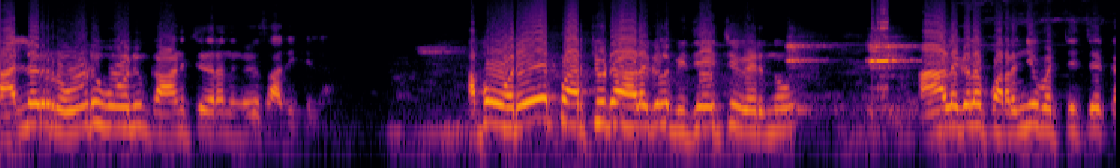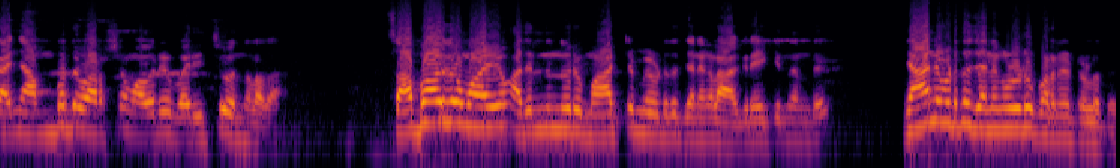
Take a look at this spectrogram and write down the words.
നല്ലൊരു റോഡ് പോലും കാണിച്ചു തരാൻ നിങ്ങൾക്ക് സാധിക്കില്ല. അപ്പൊ ഒരേ പാർട്ടിയുടെ ആളുകൾ വിജയിച്ചു വരുന്നു. ആളുകളെ പറഞ്ഞു പറ്റിച്ച് കഴിഞ്ഞ അമ്പത് വർഷം അവർ ഭരിച്ചു എന്നുള്ളതാണ്. സ്വാഭാവികമായും അതിൽ നിന്നൊരു മാറ്റം ഇവിടുത്തെ ജനങ്ങൾ ആഗ്രഹിക്കുന്നുണ്ട്. ഞാൻ ഇവിടുത്തെ ജനങ്ങളോട് പറഞ്ഞിട്ടുള്ളത്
